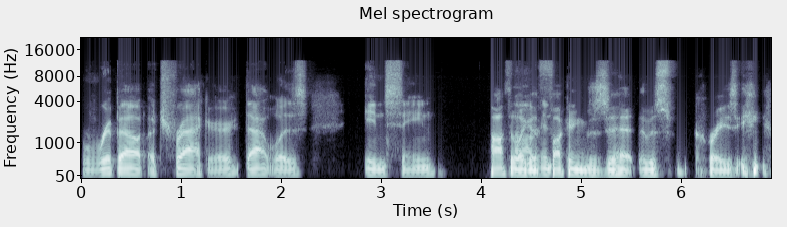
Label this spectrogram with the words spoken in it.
Rip out a tracker. That was insane. Popped it like Um, a and- fucking zit. It was crazy.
